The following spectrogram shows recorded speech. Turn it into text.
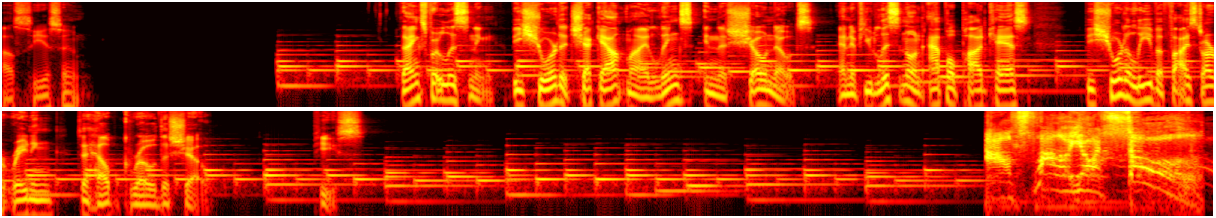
I'll see you soon. Thanks for listening. Be sure to check out my links in the show notes. And if you listen on Apple Podcasts, be sure to leave a five star rating to help grow the show. Peace. I'll swallow your soul!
